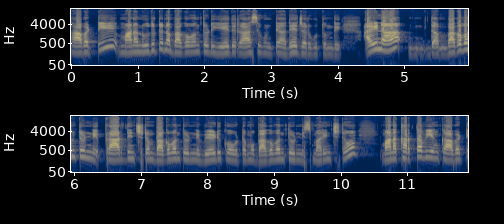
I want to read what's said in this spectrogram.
కాబట్టి మన నుదుటిన భగవంతుడు ఏది రాసి ఉంటే అదే జరుగుతుంది. అయినా భగవంతుణ్ణి ప్రార్థించటం భగవంతుణ్ణి వేడుకోవటము భగవంతుణ్ణి స్మరించటం మన కర్తవ్యం కాబట్టి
